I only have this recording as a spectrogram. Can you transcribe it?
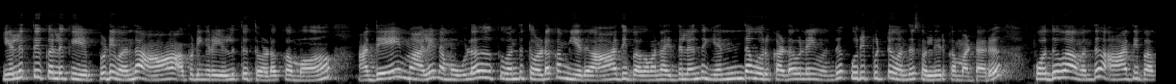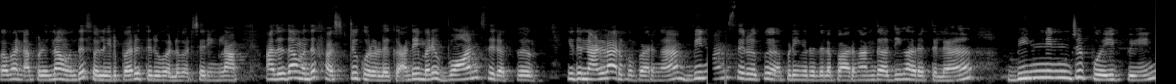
எழுத்துக்களுக்கு எப்படி வந்து ஆ அப்படிங்கிற எழுத்து தொடக்கமோ அதே மாதிரி நம்ம உலகுக்கு வந்து தொடக்கம் எது? ஆதி பகவான் தான் இதுலேருந்து எந்த ஒரு கடவுளையும் வந்து குறிப்பிட்டு வந்து சொல்லியிருக்க மாட்டார். பொதுவாக வந்து ஆதி பகவன் அப்படின்னு தான் வந்து சொல்லியிருப்பார் திருவள்ளுவர். சரிங்களா? அதுதான் வந்து ஃபஸ்ட்டு குரலுக்கு. அதே மாதிரி வான் சிறப்பு. இது நல்லா இருக்கும் பாருங்கள் வின் சிறப்பு அப்படிங்கிறதுல பாருங்க. அந்த அதிகாரத்தில் விண்ணின்று பொய்ப்பின்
